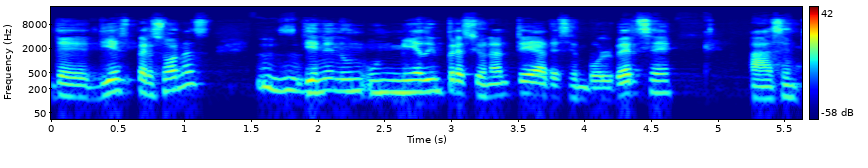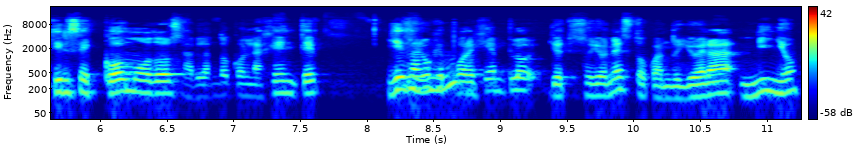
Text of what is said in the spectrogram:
de 10 personas, tienen un, miedo impresionante a desenvolverse, a sentirse cómodos hablando con la gente. Y es algo que, por ejemplo, yo te soy honesto, cuando yo era niño,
